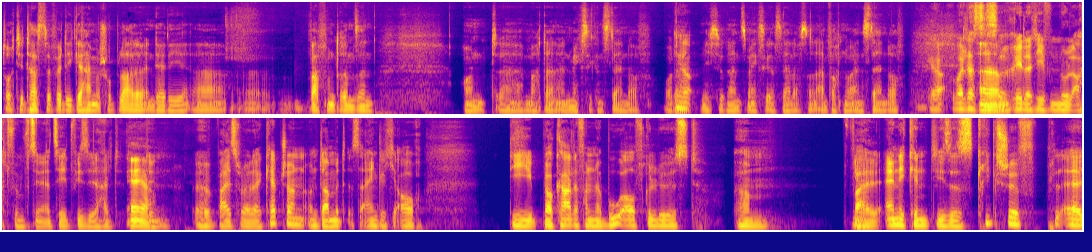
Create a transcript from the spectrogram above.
drückt die Taste für die geheime Schublade, in der die äh, äh, Waffen drin sind. Und äh, macht dann einen Mexican Standoff. Oder Ja. nicht sogar ein Mexican Standoff, sondern einfach nur ein Standoff. Ja, aber das ist Ähm, relativ 0815 erzählt, wie sie halt Ja, ja. den äh, Vice Rider capturen und damit ist eigentlich auch die Blockade von Naboo aufgelöst. Ähm, weil Anakin dieses Kriegsschiff, äh,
